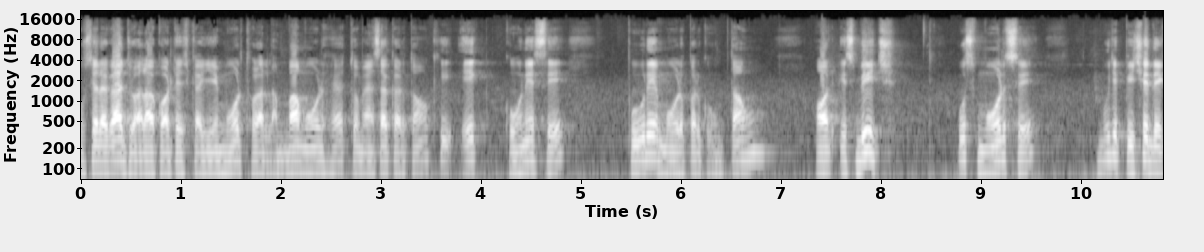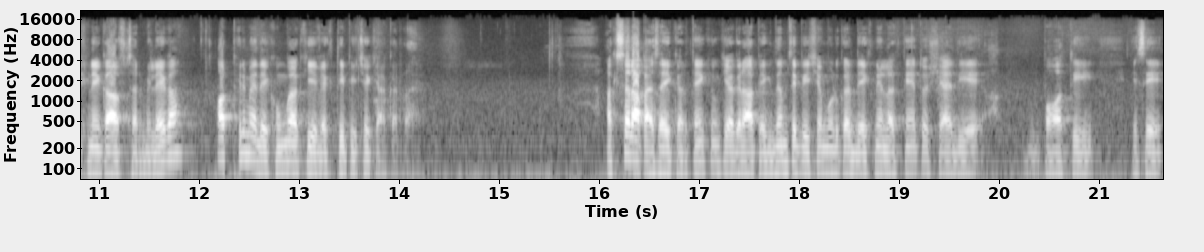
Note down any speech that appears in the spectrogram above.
उसे लगा ज्वाला कॉटेज का ये मोड़ थोड़ा लंबा मोड़ है तो मैं ऐसा करता हूँ कि एक कोने से पूरे मोड़ पर घूमता हूँ और इस बीच उस मोड़ से मुझे पीछे देखने का अवसर मिलेगा और फिर मैं देखूँगा कि ये व्यक्ति पीछे क्या कर रहा है। अक्सर आप ऐसा ही करते हैं, क्योंकि अगर आप एकदम से पीछे मुड़कर देखने लगते हैं तो शायद ये बहुत ही इसे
